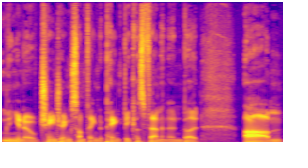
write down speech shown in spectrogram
you know changing something to pink because feminine, but um,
